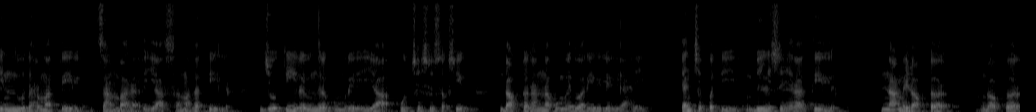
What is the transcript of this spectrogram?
हिंदू धर्मातील चांभार या समाजातील ज्योती रवींद्र घुमरे या उच्च सुशिक्षित डॉक्टरांना उमेदवारी दिलेली आहे. त्यांचे पती बीड शहरातील नामे डॉक्टर डॉक्टर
